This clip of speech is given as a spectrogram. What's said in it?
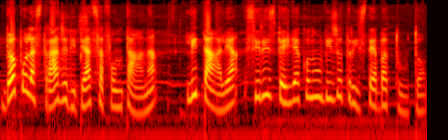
Dopo la strage di Piazza Fontana, l'Italia si risveglia con un viso triste e abbattuto.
